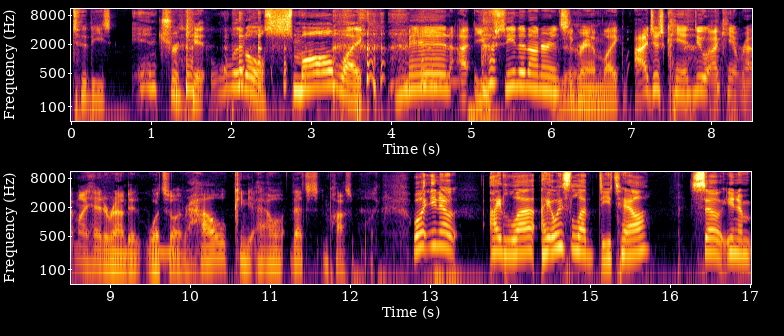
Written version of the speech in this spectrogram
to these intricate little small like man I, you've seen it on her instagram Yeah. like i just can't do it i can't wrap my head around it whatsoever how can you how that's impossible like Well, you know, I love. I always love detail. So you know,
